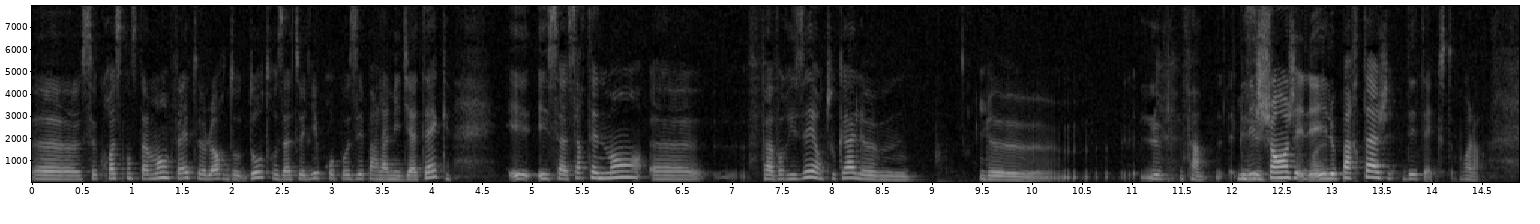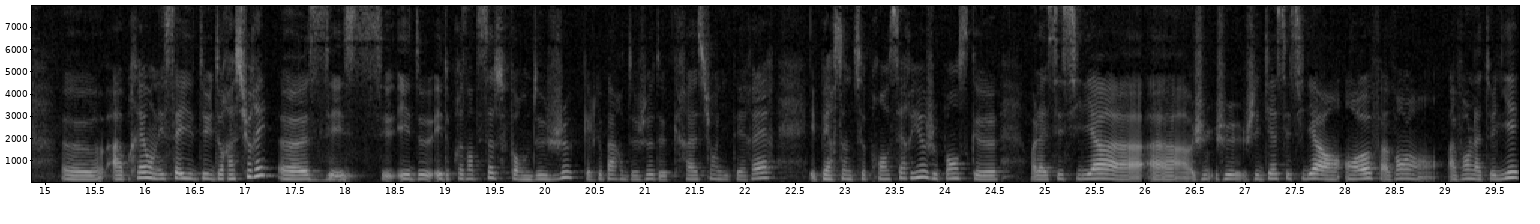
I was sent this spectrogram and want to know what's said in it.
Euh, se croisent constamment en fait lors d'autres ateliers proposés par la médiathèque et, ça a certainement favorisé en tout cas le, le, enfin, l'échange et, et, le partage des textes. Voilà. Euh, après, on essaye de, rassurer euh, et, de, présenter ça sous forme de jeu, quelque part de jeu de création littéraire. Et personne ne se prend au sérieux. Je pense que voilà, Cécilia, j'ai dit à Cécilia en, off avant, avant l'atelier,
